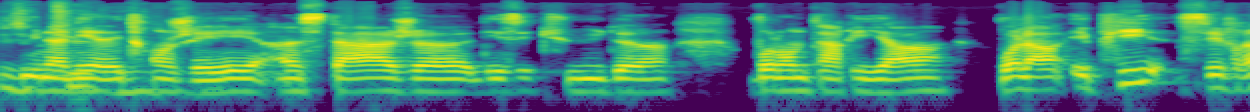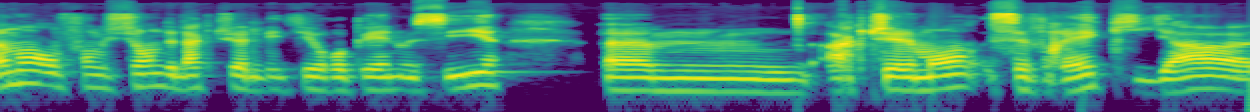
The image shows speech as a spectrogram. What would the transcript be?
une année à l'étranger, un stage, euh, des études, volontariat. Voilà. Et puis, c'est vraiment en fonction de l'actualité européenne aussi. Euh, actuellement, c'est vrai qu'il y a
